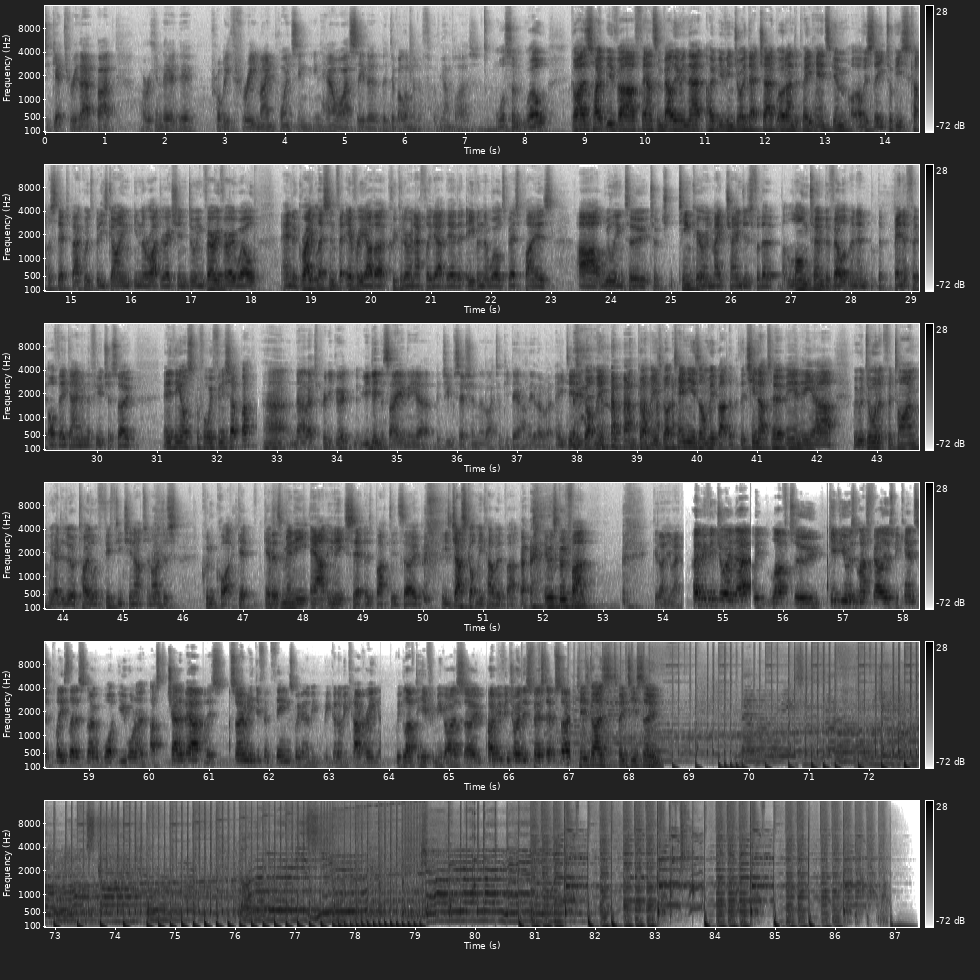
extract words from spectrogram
to get through that, but I reckon they're, they're probably three main points in, in how I see the, the development of, of young players. Awesome. Well, guys, hope you've uh, found some value in that. Hope you've enjoyed that chat. Well done to Pete Handscomb. Obviously, he took his couple of steps backwards, but he's going in the right direction, doing very, very well, and a great lesson for every other cricketer and athlete out there that even the world's best players are willing to, to tinker and make changes for the long term development and the benefit of their game in the future. So, Anything else before we finish up, Buck? Uh, no, that's pretty good. You didn't say in the uh, the gym session that I took you down either, but he did. He got me. he got me. He's got ten years on me, but the, the chin ups hurt me, and he uh, we were doing it for time. We had to do a total of fifty chin ups, and I just couldn't quite get get as many out in each set as Buck did. So he's just got me covered, but it was good fun. Good on you, mate. Hope you've enjoyed that. We'd love to give you as much value as we can, so please let us know what you want us to chat about. There's so many different things we're going to be we're going to be covering. We'd love to hear from you guys. So hope you've enjoyed this first episode. Cheers, guys. Speak to you soon.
